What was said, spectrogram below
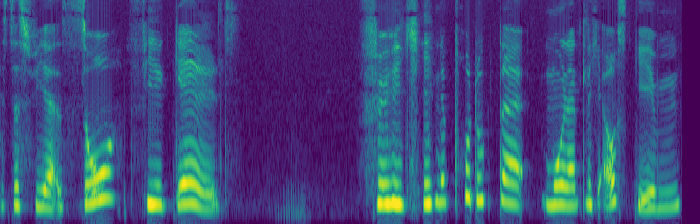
ist, dass wir so viel Geld für Hygieneprodukte monatlich ausgeben,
